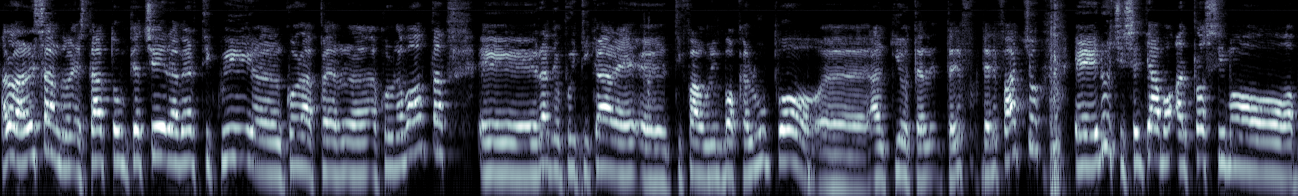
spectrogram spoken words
Allora Alessandro è stato un piacere averti qui eh, ancora per ancora una volta eh, Radio Politicare eh, ti fa un in bocca al lupo eh, anch'io te, te, te, ne faccio e noi ci sentiamo al prossimo,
